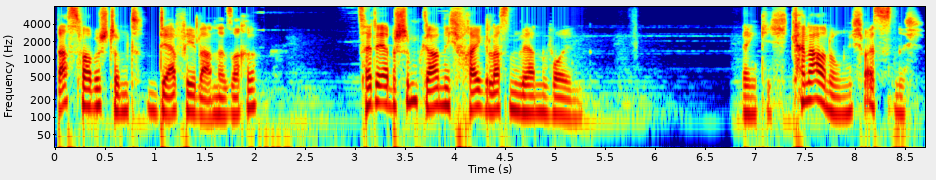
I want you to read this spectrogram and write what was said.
Das war bestimmt der Fehler an der Sache. Jetzt hätte er bestimmt gar nicht freigelassen werden wollen. Denke ich. Keine Ahnung, ich weiß es nicht.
